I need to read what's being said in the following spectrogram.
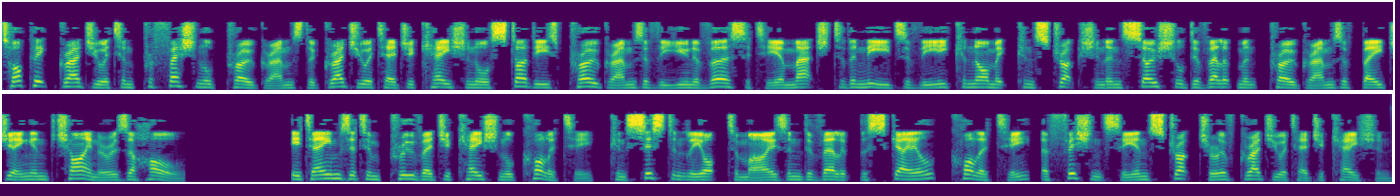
Topic graduate and professional programs The graduate education or studies programs of the university are matched to the needs of the economic construction and social development programs of Beijing and China as a whole. It aims at improve educational quality, consistently optimize and develop the scale, quality, efficiency and structure of graduate education.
